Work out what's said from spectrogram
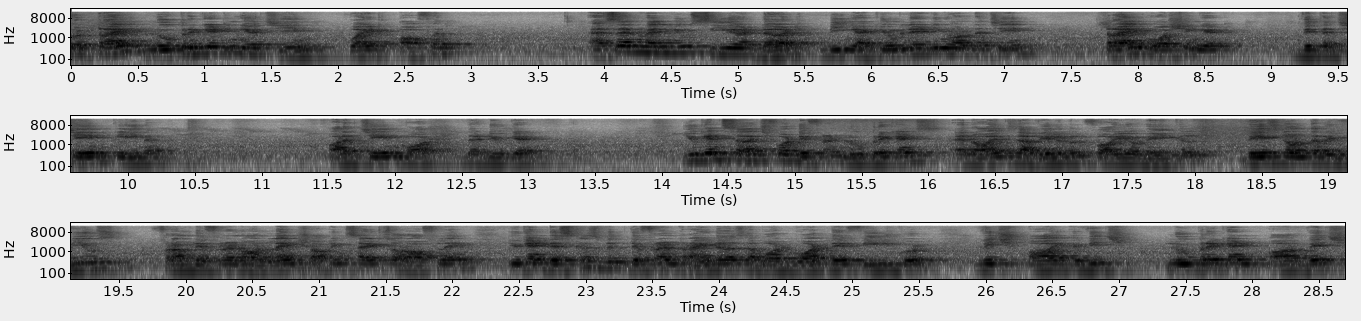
So try lubricating your chain quite often. As and when you see a dirt being accumulating on the chain, try washing it with a chain cleaner or a chain wash that you get. You can search for different lubricants and oils available for your vehicle based on the reviews from different online shopping sites or offline. You can discuss with different riders about what they feel good, which oil, which lubricant or which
